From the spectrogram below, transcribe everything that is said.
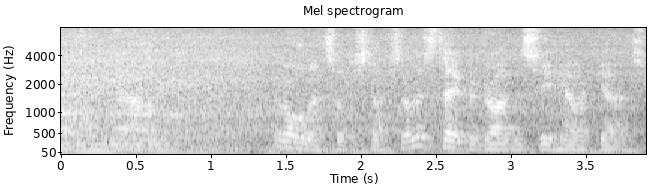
and, um, and all that sort of stuff. So let's take a drive and see how it goes.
